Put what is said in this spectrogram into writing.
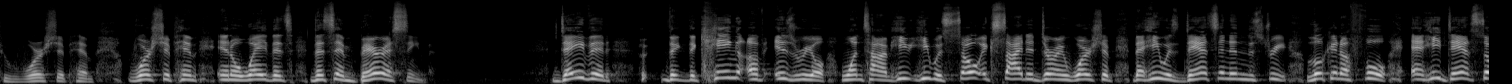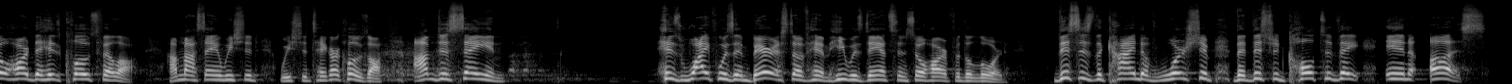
to worship him. Worship him in a way that's, that's embarrassing. David, the, the king of Israel, one time, he, he was so excited during worship that he was dancing in the street looking a fool, and he danced so hard that his clothes fell off. I'm not saying we should, we should take our clothes off. I'm just saying his wife was embarrassed of him. He was dancing so hard for the Lord. This is the kind of worship that this should cultivate in us.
